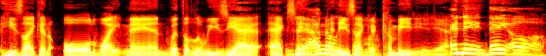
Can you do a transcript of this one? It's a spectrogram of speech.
he's like an old white man with a Louisiana accent. Yeah, I know And what he's you're like a about. comedian. Yeah. And then they uh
